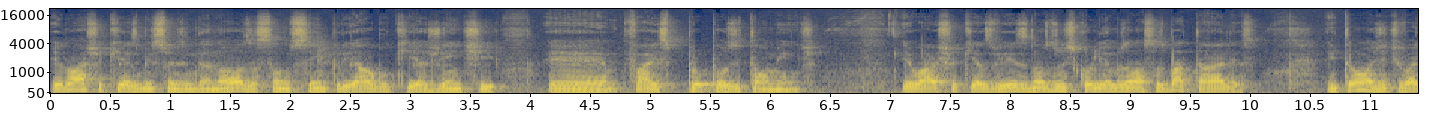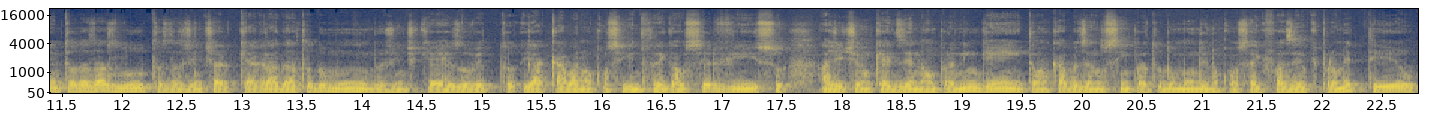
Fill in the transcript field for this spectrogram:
eu não acho que as missões enganosas são sempre algo que a gente é, faz propositalmente. Eu acho que às vezes nós não escolhemos as nossas batalhas. Então a gente vai em todas as lutas, a gente quer agradar todo mundo, a gente quer resolver e acaba não conseguindo entregar o serviço, a gente não quer dizer não para ninguém, então acaba dizendo sim para todo mundo e não consegue fazer o que prometeu.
